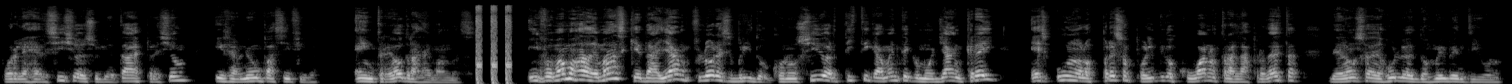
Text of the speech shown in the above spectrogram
por el ejercicio de su libertad de expresión y reunión pacífica, entre otras demandas. Informamos además que Dayan Flores Brito, conocido artísticamente como Jan Cray, es uno de los presos políticos cubanos tras las protestas del 11 de julio del 2021.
